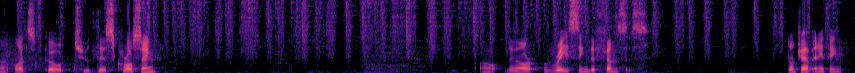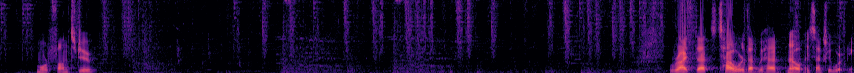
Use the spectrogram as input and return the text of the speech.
And let's go to this crossing. Oh, they are raising the fences. Don't you have anything more fun to do? Right, that tower that we had, no, it's actually working.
